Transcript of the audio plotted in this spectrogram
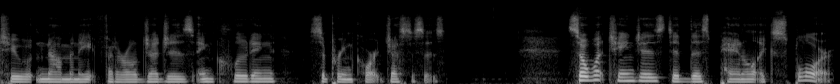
to nominate federal judges, including Supreme Court justices. So, what changes did this panel explore?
